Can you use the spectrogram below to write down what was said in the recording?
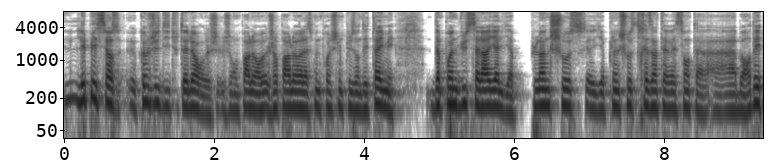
les Pacers, euh, comme je dis tout à l'heure, j'en parlerai, la semaine prochaine plus en détail, mais d'un point de vue salarial, il y a plein de choses, il y a plein de choses très intéressantes à, à aborder.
